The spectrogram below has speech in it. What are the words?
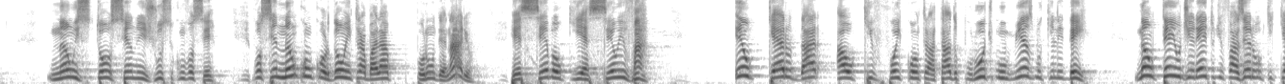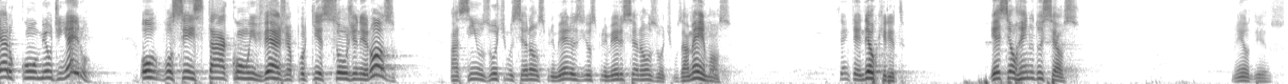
não estou sendo injusto com você você não concordou em trabalhar por um denário? Receba o que é seu e vá. Eu quero dar ao que foi contratado por último o mesmo que lhe dei. Não tenho o direito de fazer o que quero com o meu dinheiro? Ou você está com inveja porque sou generoso? assim os últimos serão os primeiros e os primeiros serão os últimos. Amém, irmãos? Você entendeu, querido? Esse é o reino dos céus. Meu Deus.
